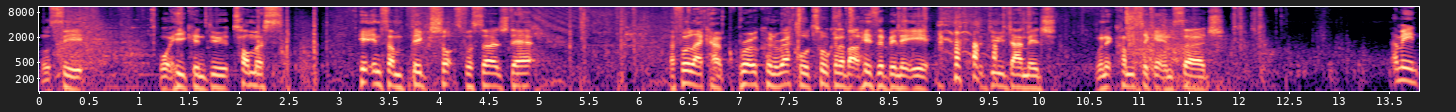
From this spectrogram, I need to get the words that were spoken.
We'll see what he can do. Thomas hitting some big shots for Surge there. I feel like a broken record talking about his ability to do damage when it comes to getting Surge. I mean,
